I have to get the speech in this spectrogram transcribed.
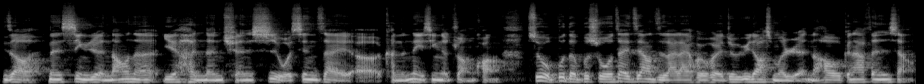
你知道能信任，然后呢也很能诠释我现在呃可能内心的状况，所以我不得不说，在这样子来来回回就遇到什么人，然后跟他分享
